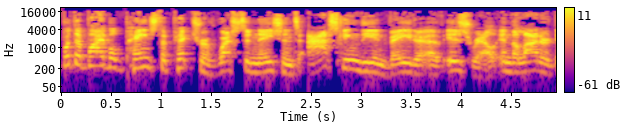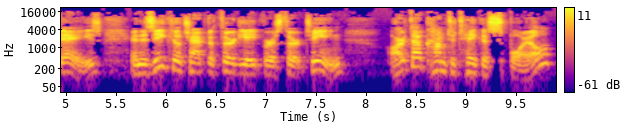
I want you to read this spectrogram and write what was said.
but the Bible paints the picture of Western nations asking the invader of Israel in the latter days, in Ezekiel chapter 38, verse 13, Art thou come to take a spoil?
